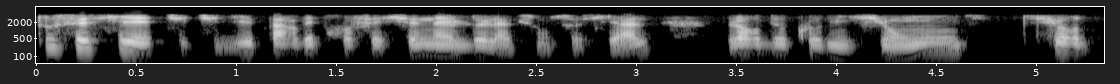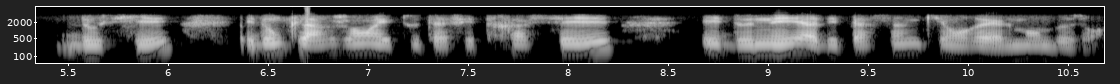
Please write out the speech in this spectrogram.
Tout ceci est étudié par des professionnels de l'action sociale lors de commissions, sur dossier. Et donc, l'argent est tout à fait tracé et donné à des personnes qui ont réellement besoin.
